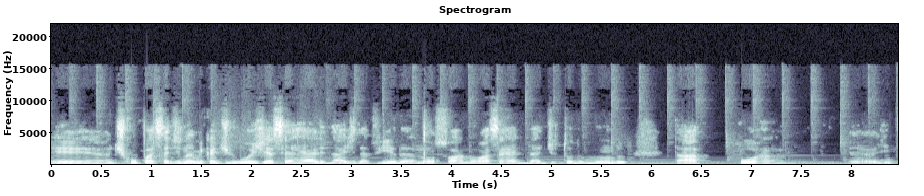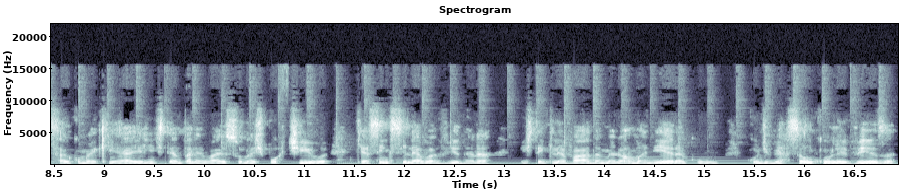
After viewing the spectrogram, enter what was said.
É, desculpa essa dinâmica de hoje, essa é a realidade da vida, não só a nossa, a realidade de todo mundo, tá? Porra, é, a gente sabe como é que é e a gente tenta levar isso na esportiva, que é assim que se leva a vida, né? A gente tem que levar da melhor maneira, com, com diversão, com leveza.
